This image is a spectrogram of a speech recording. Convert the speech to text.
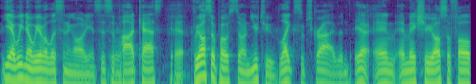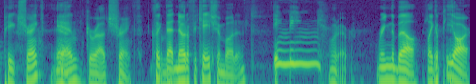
Yeah, we know we have a listening audience. This is a podcast. yeah, We also post on YouTube. Like, subscribe, and yeah, and and make sure you also follow Peak Strength Yeah. and Garage Strength. click Um, that notification button. Ding ding. Whatever. Ring the bell like a PR.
